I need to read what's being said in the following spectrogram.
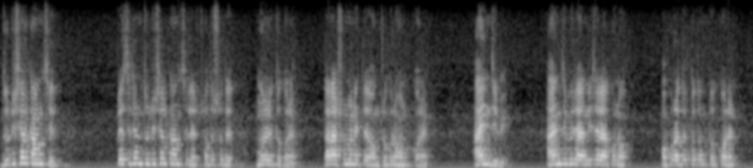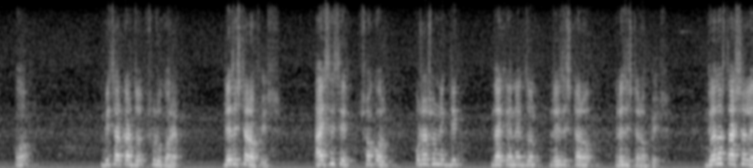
জুডিশিয়াল কাউন্সিল, প্রেসিডেন্ট জুডিশিয়াল কাউন্সিলের সদস্যদের মনোনীত করেন। তারা শুনানিতে অংশগ্রহণ করেন। আইনজীবী। আইনজীবীরা নিজেরা কোনো অপরাধের তদন্ত করেন ও বিচার কার্য শুরু করেন। Register office. আইসিসির সকল প্রশাসনিক দিক দেখেন একজন রেজিস্ট্রার ও রেজিস্টার অফিস। দুহাজার চার সালে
